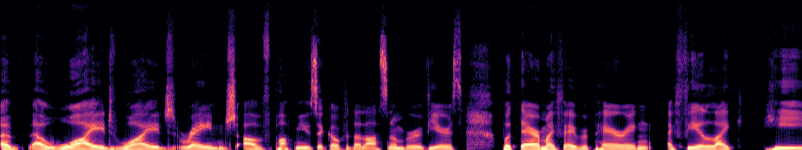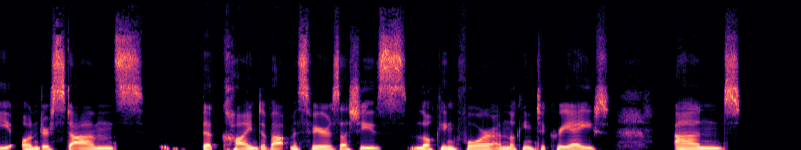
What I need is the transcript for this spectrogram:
a, a wide, wide range of pop music over the last number of years. But they're my favorite pairing. I feel like he understands the kind of atmospheres that she's looking for and looking to create. And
